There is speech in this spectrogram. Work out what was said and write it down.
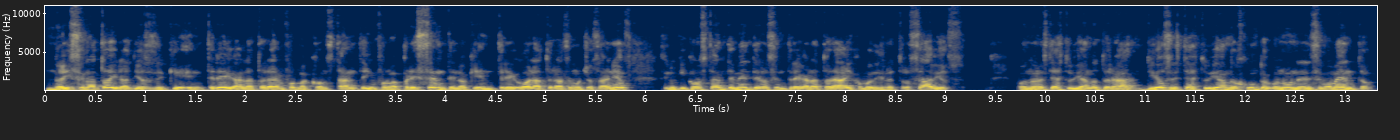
no hizo una toira, Dios es el que entrega la Torah en forma constante y en forma presente, no que entregó la Torah hace muchos años, sino que constantemente nos entrega la Torah y como dicen nuestros sabios, cuando uno está estudiando Torah, Dios está estudiando junto con uno en ese momento.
